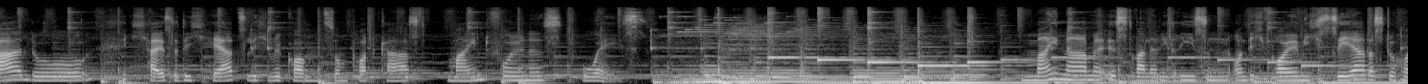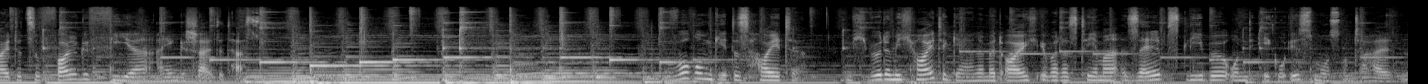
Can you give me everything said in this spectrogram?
Hallo, ich heiße dich herzlich willkommen zum Podcast Mindfulness Ways. Mein Name ist Valerie Driesen und ich freue mich sehr, dass du heute zu Folge 4 eingeschaltet hast. Worum geht es heute? Ich würde mich heute gerne mit euch über das Thema Selbstliebe und Egoismus unterhalten.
